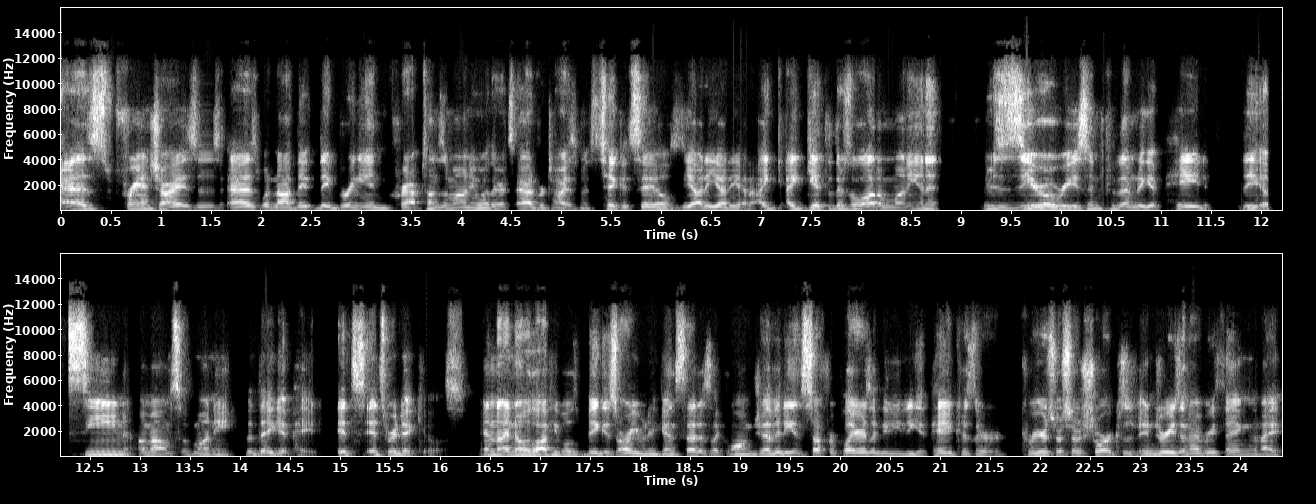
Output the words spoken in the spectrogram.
as franchises, as whatnot, they, they bring in crap tons of money, whether it's advertisements, ticket sales, yada, yada, yada. I, I get that there's a lot of money in it. There's zero reason for them to get paid the obscene amounts of money that they get paid. It's it's ridiculous. And I know a lot of people's biggest argument against that is like longevity and stuff for players. Like they need to get paid because their careers are so short because of injuries and everything. And I,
